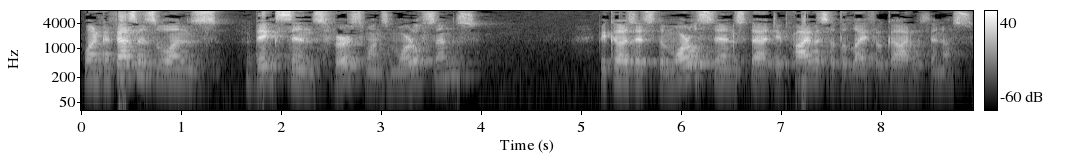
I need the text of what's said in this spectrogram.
One confesses one's big sins first, one's mortal sins, because it's the mortal sins that deprive us of the life of God within us.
